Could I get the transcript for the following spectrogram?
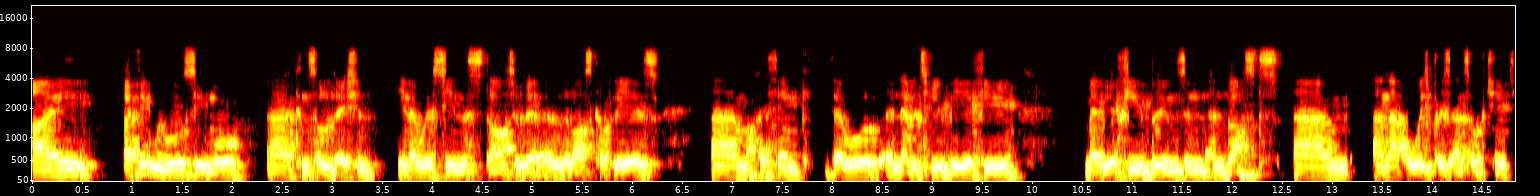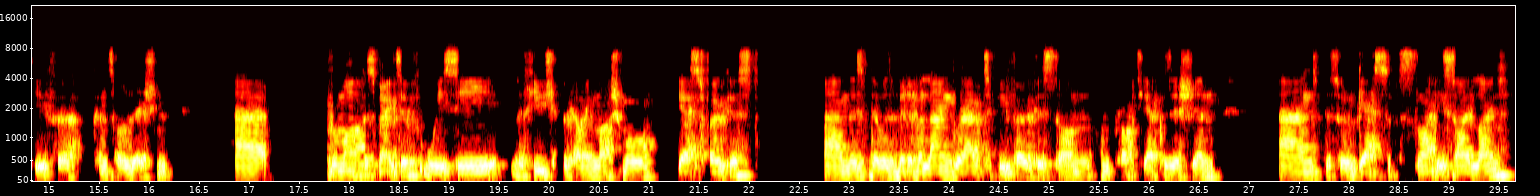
I I think we will see more uh, consolidation. You know, we've seen the start of it over the last couple of years. Um, I think there will inevitably be a few, maybe a few booms and, and busts, um, and that always presents opportunity for consolidation. Uh, from our perspective, we see the future becoming much more guest focused. And there was a bit of a land grab to be focused on, on property acquisition, and the sort of guests slightly sidelined.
